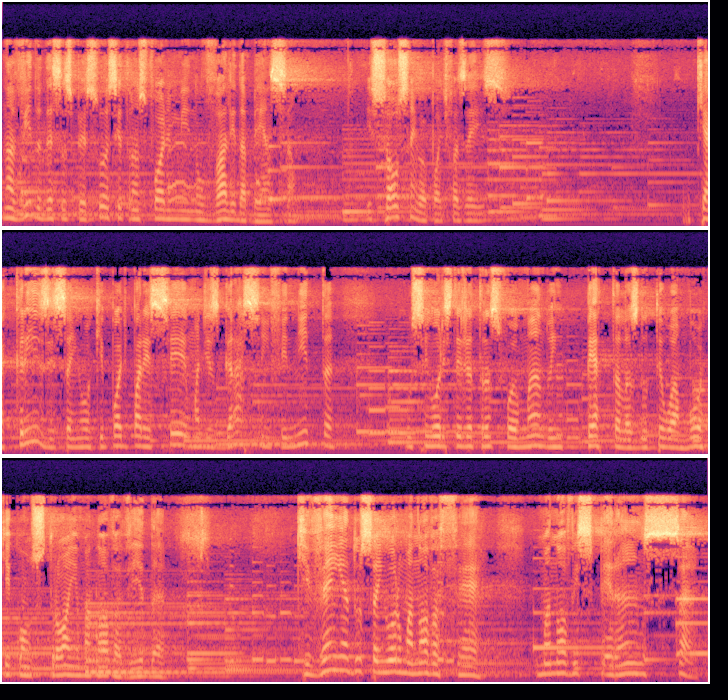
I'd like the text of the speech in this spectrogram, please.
na vida dessas pessoas se transforme no vale da bênção. E só o Senhor pode fazer isso. Que a crise, Senhor, que pode parecer uma desgraça infinita, o Senhor esteja transformando em pétalas do teu amor que constroem uma nova vida. Que venha do Senhor uma nova fé, uma nova esperança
